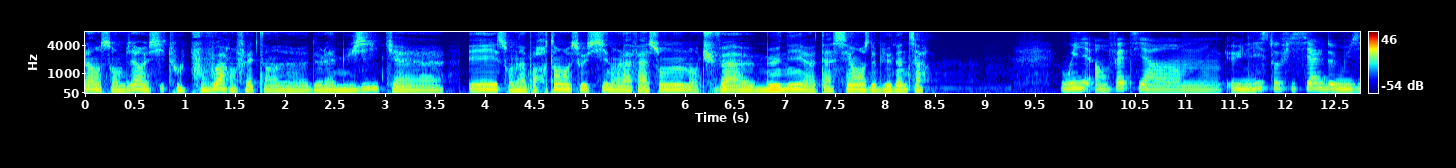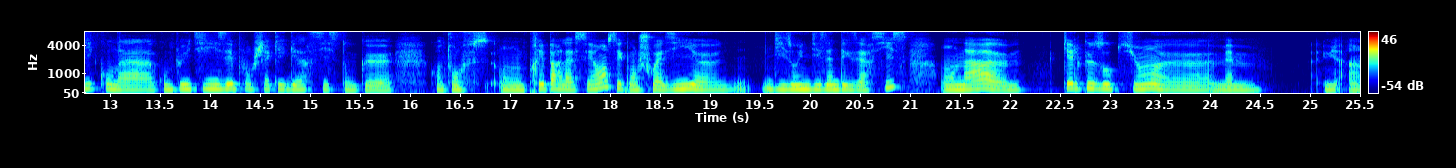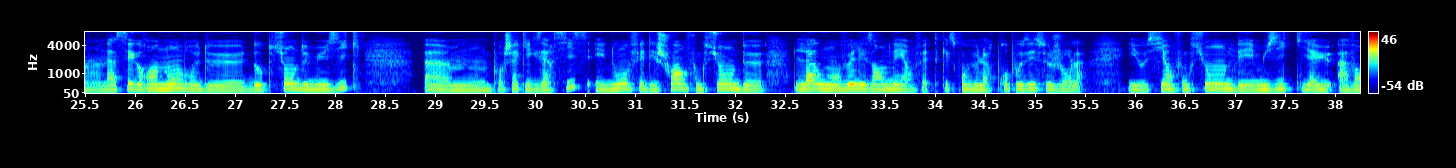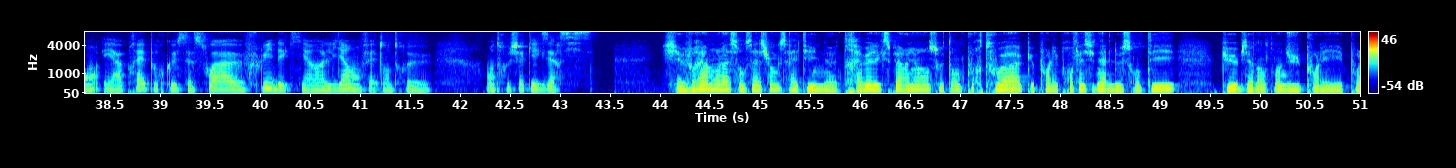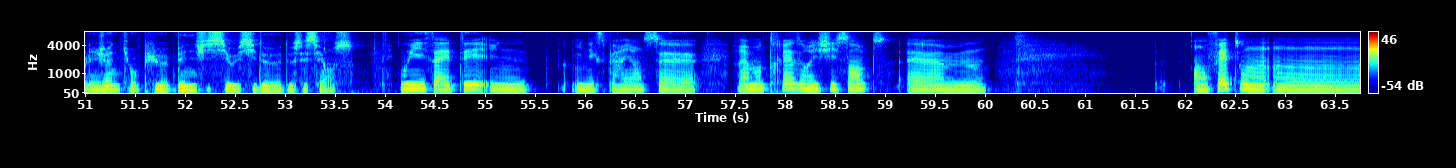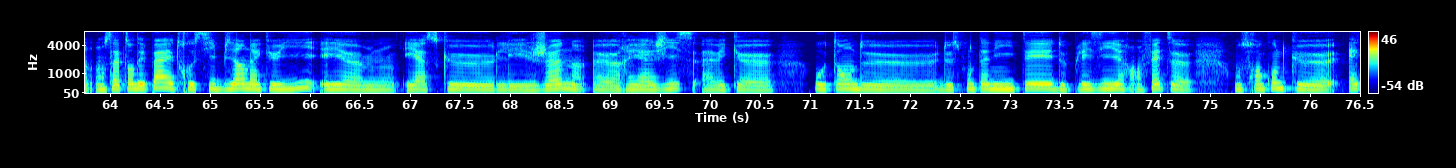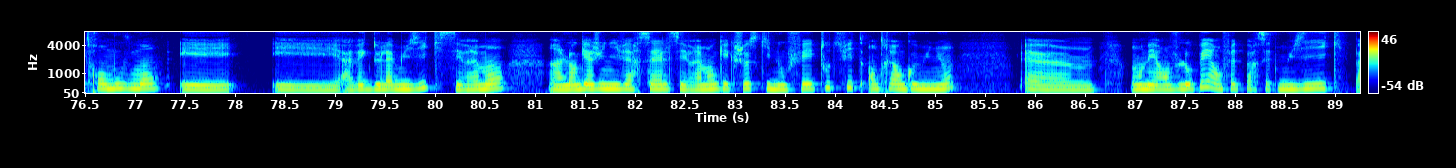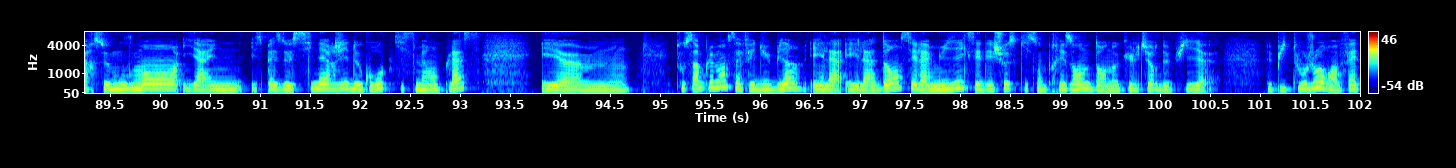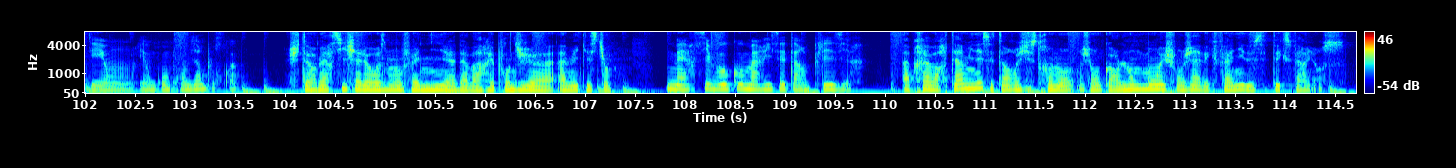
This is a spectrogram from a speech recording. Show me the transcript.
Là, on sent bien aussi tout le pouvoir en fait hein, de la musique euh, et son importance aussi dans la façon dont tu vas euh, mener euh, ta séance de biodanza. Oui, en fait, il y a une liste officielle de musique qu'on peut utiliser pour chaque exercice. Donc, quand on, prépare la séance et qu'on choisit, disons, une dizaine d'exercices, on a quelques options, même un assez grand nombre d'options de musique euh, pour chaque exercice et nous on fait des choix en fonction de là où on veut les emmener en fait, qu'est-ce qu'on veut leur proposer ce jour-là et aussi en fonction des musiques qu'il y a eu avant et après pour que ça soit euh, fluide et qu'il y ait un lien en fait entre, entre chaque exercice. J'ai vraiment la sensation que ça a été une très belle expérience, autant pour toi que pour les professionnels de santé, que bien entendu pour les, pour les jeunes qui ont pu bénéficier aussi de, de ces séances. Oui, ça a été une une expérience euh, vraiment très enrichissante. Euh, en fait, on, s'attendait pas à être aussi bien accueillis et, euh, à ce que les jeunes réagissent avec autant de, spontanéité, de plaisir. En fait, on se rend compte que être en mouvement et avec de la musique, c'est vraiment un langage universel. C'est vraiment quelque chose qui nous fait tout de suite entrer en communion. Euh, on est enveloppé en fait par cette musique, par ce mouvement. Il y a une espèce de synergie de groupe qui se met en place et euh, tout simplement ça fait du bien. Et la, et la danse et la musique, c'est des choses qui sont présentes dans nos cultures depuis, euh, depuis toujours en fait et on, et on comprend bien pourquoi. Je te remercie chaleureusement Fanny d'avoir répondu à mes questions. Merci beaucoup Marie, c'était un plaisir. Après avoir terminé cet enregistrement, j'ai encore longuement échangé avec Fanny de cette expérience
